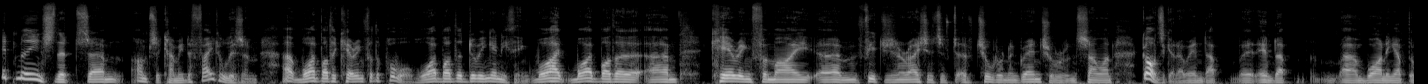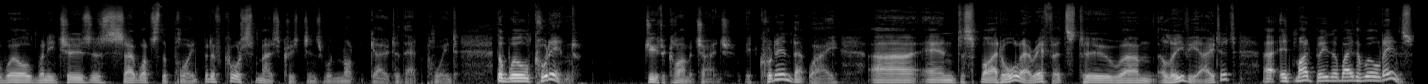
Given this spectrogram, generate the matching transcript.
it means that um, I'm succumbing to fatalism. Uh, why bother caring for the poor? Why bother doing anything? Why why bother um, caring for my um, future generations of, of, children and grandchildren and so on? God's going to end up end up um, winding up the world when He chooses. So what's the point? But of course, most Christians will not go to that point. The world could end due to climate change. It could end that way, uh, and despite all our efforts to um, alleviate it, uh, it might be the way the world ends.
